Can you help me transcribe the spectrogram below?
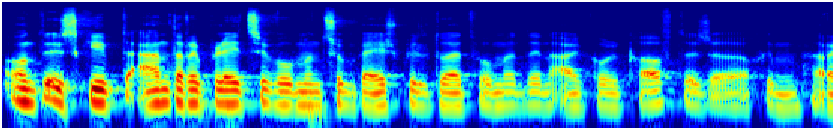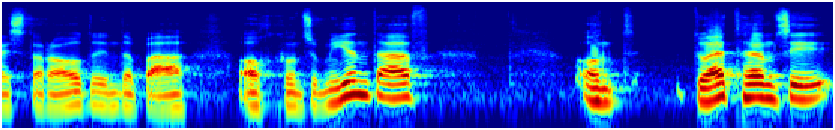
Und es gibt andere Plätze, wo man zum Beispiel dort, wo man den Alkohol kauft, also auch im Restaurant oder in der Bar, auch konsumieren darf. Und dort haben sie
